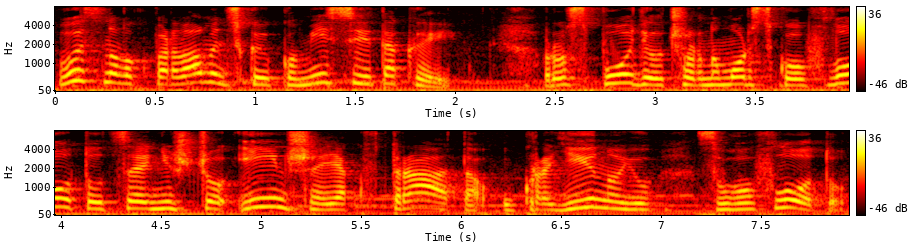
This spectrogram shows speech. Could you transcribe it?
Висновок парламентської комісії такий: розподіл Чорноморського флоту це ніщо інше, як втрата Україною свого флоту,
